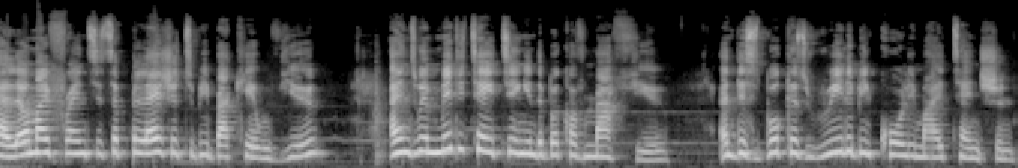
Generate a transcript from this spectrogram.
Hello, my friends. It's a pleasure to be back here with you. And we're meditating in the book of Matthew. And this book has really been calling my attention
